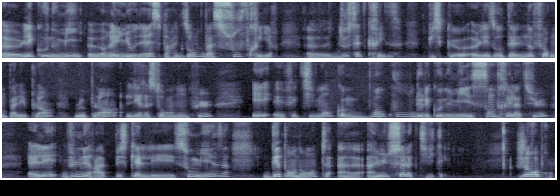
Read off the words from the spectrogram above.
euh, l'économie euh, réunionnaise, par exemple, va souffrir de cette crise, puisque les hôtels ne feront pas les pleins, le plein, les restaurants non plus, et effectivement, comme beaucoup de l'économie est centrée là-dessus, elle est vulnérable puisqu'elle est soumise, dépendante à, une seule activité. Je reprends.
